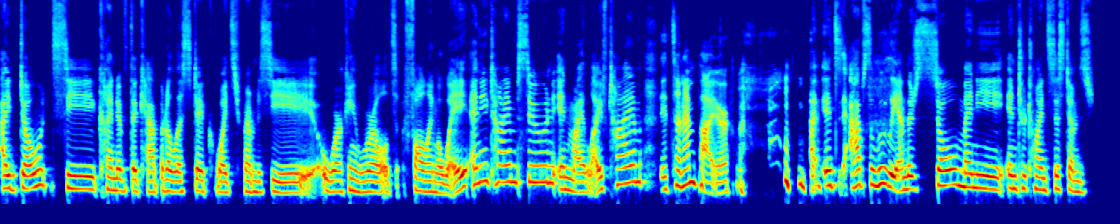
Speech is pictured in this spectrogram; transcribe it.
I don't see kind of the capitalistic white supremacy working world falling away anytime soon in my lifetime. It's an empire. Uh, it's absolutely. And there's so many intertwined systems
